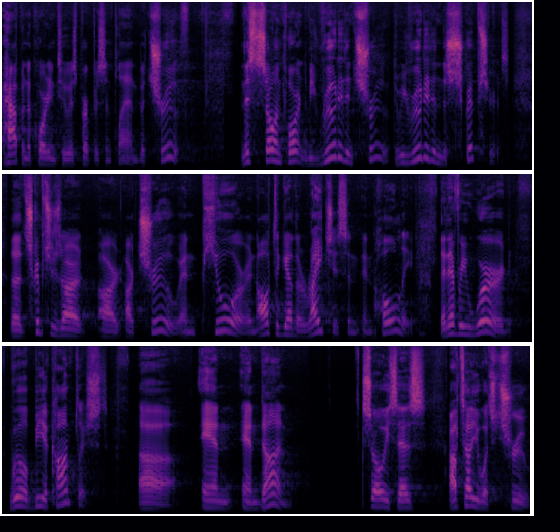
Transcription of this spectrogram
happen according to His purpose and plan, the truth. And this is so important to be rooted in truth, to be rooted in the Scriptures. The Scriptures are, are, are true and pure and altogether righteous and, and holy, that every word will be accomplished uh, and, and done. So he says, I'll tell you what's true.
